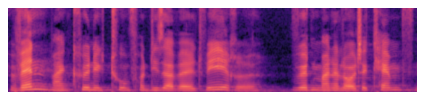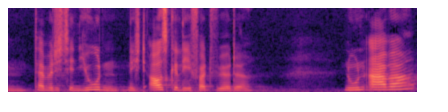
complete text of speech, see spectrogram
Wenn mein Königtum von dieser Welt wäre, würden meine Leute kämpfen, damit ich den Juden nicht ausgeliefert würde. Nun aber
